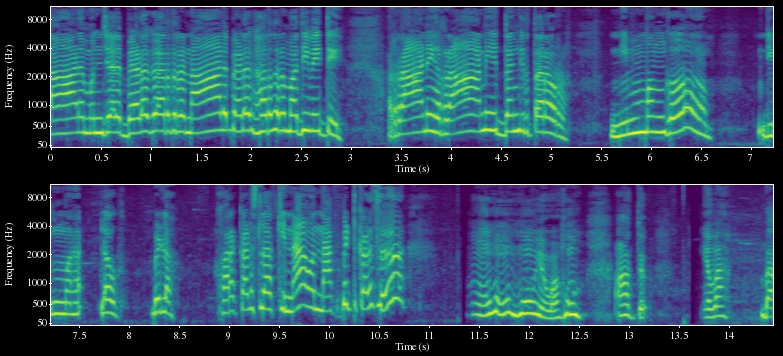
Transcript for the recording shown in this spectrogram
ನಾಳೆ ಮುಂಜಾನೆ ಬೆಳಗಾರದ್ರೆ ನಾಳೆ ಬೆಳಗಾರದ್ರ ಮದುವೆ ಐತಿ. ರಾಣಿ ರಾಣಿ ಇದ್ದಂಗೆ ಇರ್ತಾರ ಅವ್ರು. ನಿಮ್ಮಂಗ, ನಿಮ್ಮ ಲವ್ ಬಿಡ ಹೊರ ಕಳಿಸ್ಲಾಕಿನ್ನ ಒಂದು ನಾಲ್ಕು ಬಿಟ್ಟು ಕಳಿಸು ಹ್ಞೂ ಹ್ಞೂ ಆತು. ಬಾ,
